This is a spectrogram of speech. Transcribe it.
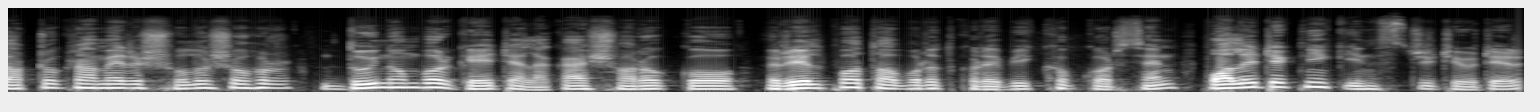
চট্টগ্রামের ষোলো শহর দুই নম্বর গেট এলাকায় সড়ক ও রেলপথ অবরোধ করে বিক্ষোভ করছেন পলিটেকনিক ইনস্টিটিউটের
